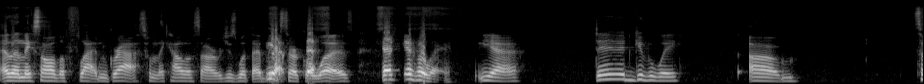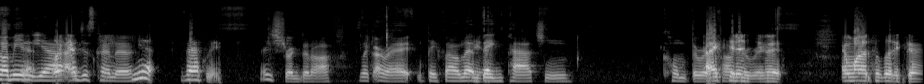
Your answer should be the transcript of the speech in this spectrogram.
and then they saw the flattened grass from the khalasar, which is what that big Yeah, circle was. That giveaway. Yeah, dead giveaway. Um, so I mean, Yeah. yeah, Like, I I- just kind of Yeah, exactly. I just shrugged it off. It's like, all right, they found that Yeah. big patch and combed through it. I and found the couldn't do it. I wanted to let it go.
